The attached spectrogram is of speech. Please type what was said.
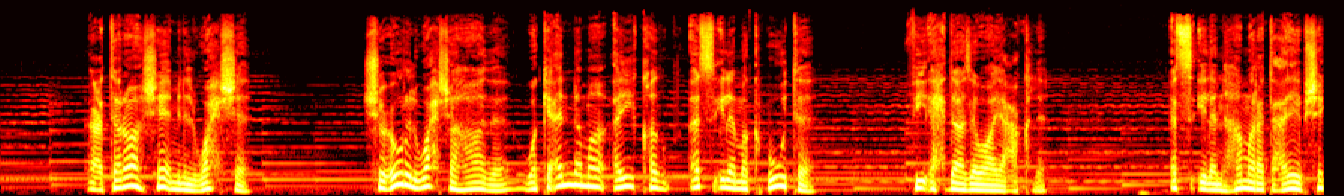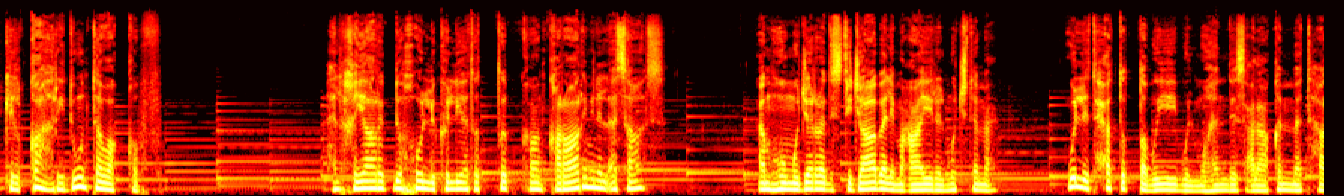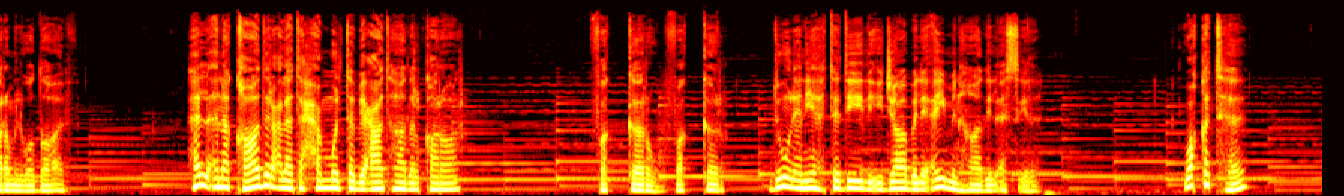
اعتراه شيء من الوحشة. شعور الوحشة هذا وكأنما أيقظ أسئلة مكبوتة في إحدى زوايا عقله أسئلة انهمرت عليه بشكل قهري دون توقف هل خيار الدخول لكلية الطب كان قراري من الأساس؟ أم هو مجرد استجابة لمعايير المجتمع واللي تحط الطبيب والمهندس على قمة هرم الوظائف؟ هل أنا قادر على تحمل تبعات هذا القرار؟ فكر وفكر دون أن يهتدي لإجابة لأي من هذه الأسئلة وقتها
